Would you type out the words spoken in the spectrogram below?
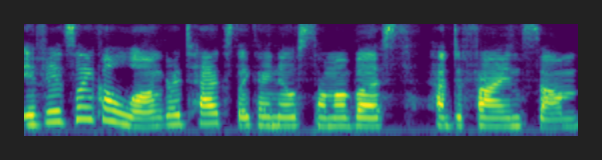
If it's like a longer text, like I know some of us had to find some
